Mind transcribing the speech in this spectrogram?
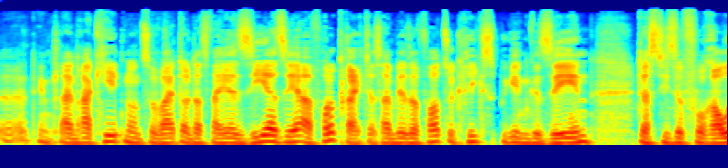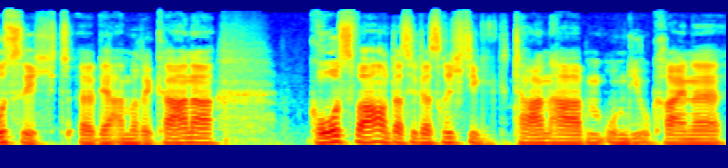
äh, den kleinen Raketen und so weiter. Und das war ja sehr, sehr erfolgreich. Das haben wir sofort zu Kriegsbeginn gesehen, dass diese Voraussicht äh, der Amerikaner groß war und dass sie das Richtige getan haben, um die Ukraine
